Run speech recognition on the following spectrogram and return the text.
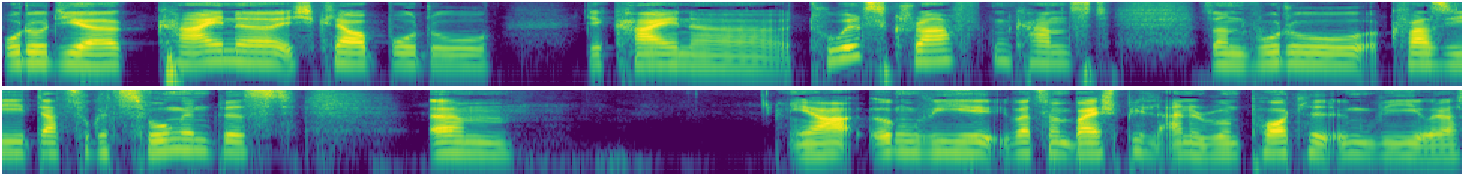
Wo du dir keine, ich glaube, wo du dir keine Tools craften kannst, sondern wo du quasi dazu gezwungen bist, ähm, ja, irgendwie über zum Beispiel eine Rune Portal irgendwie oder,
